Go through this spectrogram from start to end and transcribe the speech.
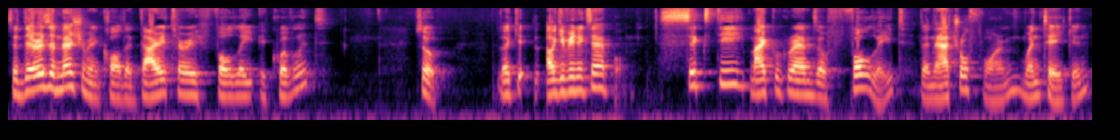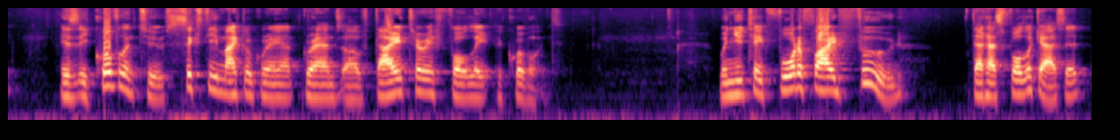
So there is a measurement called a dietary folate equivalent. So like, I'll give you an example. 60 micrograms of folate, the natural form, when taken, is equivalent to 60 micrograms of dietary folate equivalent. When you take fortified food that has folic acid,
